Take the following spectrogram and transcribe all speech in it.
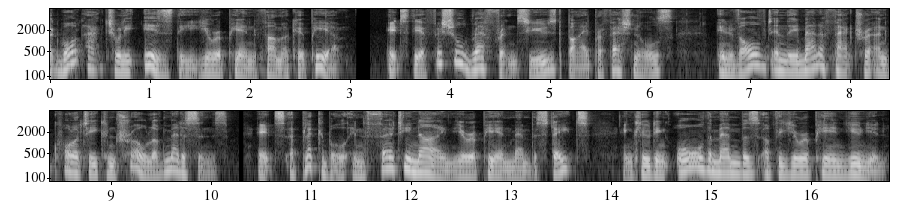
But what actually is the European Pharmacopoeia? It's the official reference used by professionals involved in the manufacture and quality control of medicines. It's applicable in 39 European member states, including all the members of the European Union.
